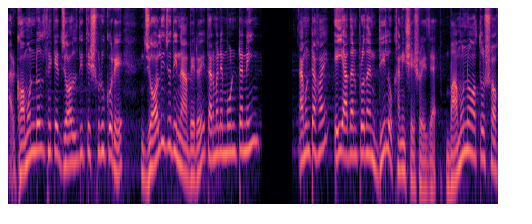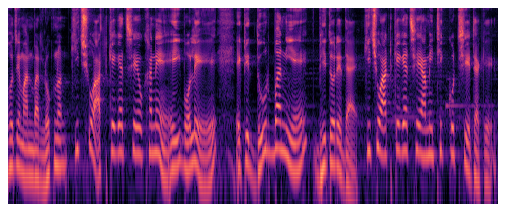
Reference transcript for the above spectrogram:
আর কমণ্ডল থেকে জল দিতে শুরু করে, জলই যদি না বেরোয়, তার মানে মনটা নেই। এমনটা হয়, এই আদান প্রদান ডিল ওখানেই শেষ হয়ে যায়। বামনও অত সহজে মানবার লোক নন। কিছু আটকে গেছে ওখানে, এই বলে একটি দূর্বা নিয়ে ভিতরে দেয়। কিছু আটকে গেছে, আমি ঠিক করছি এটাকে।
